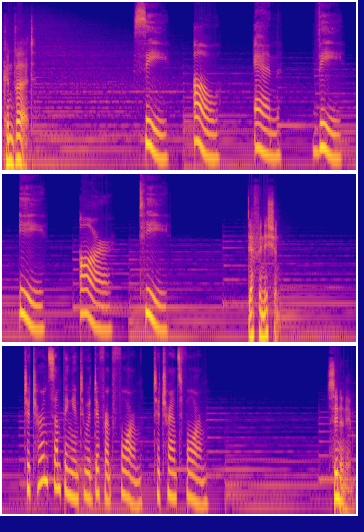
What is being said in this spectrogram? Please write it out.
Convert C O N V E R T Definition To turn something into a different form, to transform. Synonym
